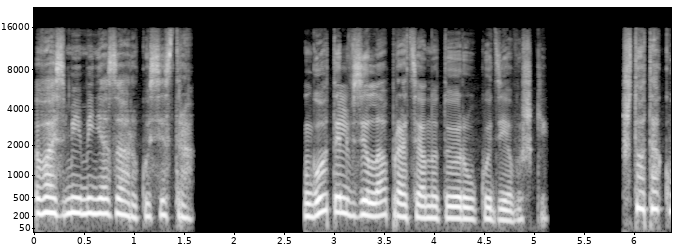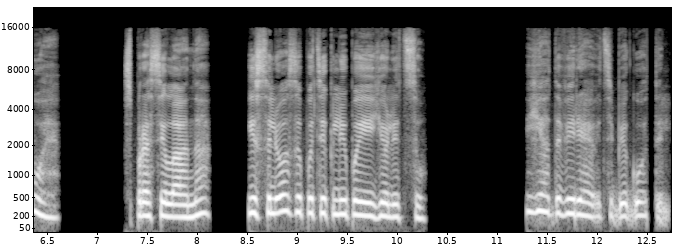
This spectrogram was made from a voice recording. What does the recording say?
«Возьми меня за руку, сестра». Готель взяла протянутую руку девушки. «Что такое?» — спросила она, и слезы потекли по ее лицу. «Я доверяю тебе, Готель.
